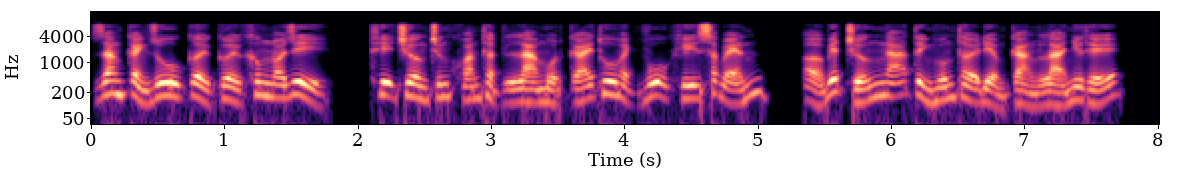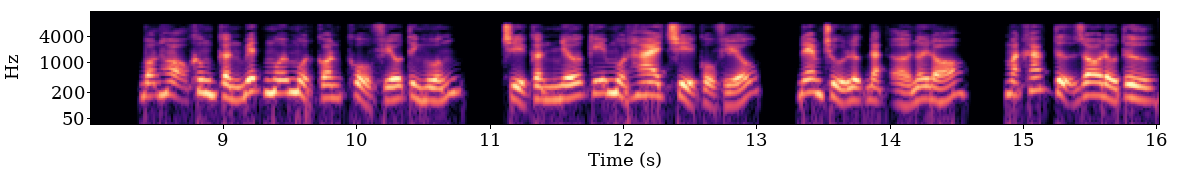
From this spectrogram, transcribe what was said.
Giang Cảnh Du cười cười không nói gì, thị trường chứng khoán thật là một cái thu hoạch vũ khí sắc bén, ở biết chướng ngã tình huống thời điểm càng là như thế. Bọn họ không cần biết mỗi một con cổ phiếu tình huống, chỉ cần nhớ kỹ một hai chỉ cổ phiếu, đem chủ lực đặt ở nơi đó, mặt khác tự do đầu tư,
